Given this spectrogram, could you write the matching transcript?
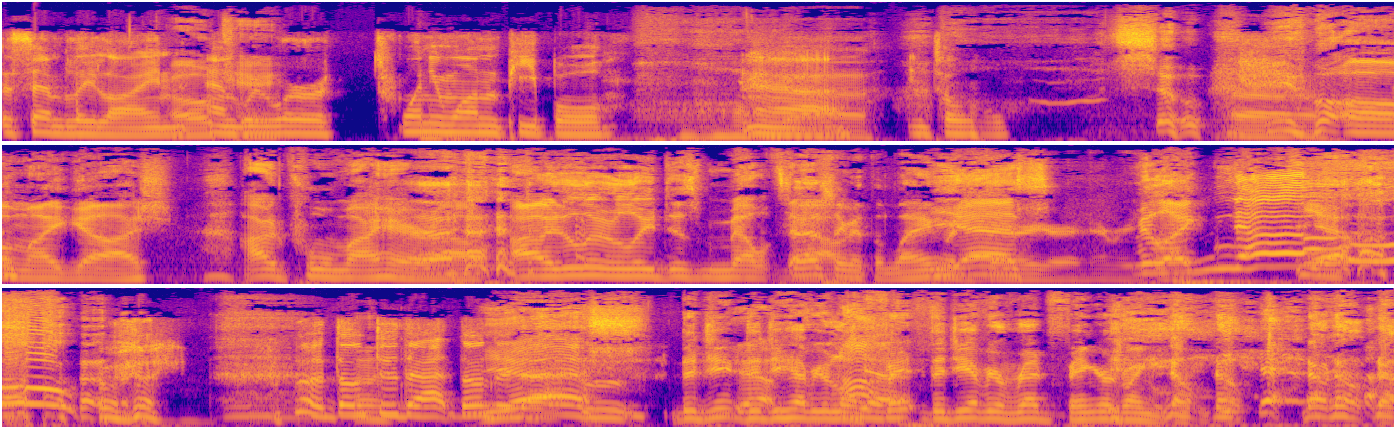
Assembly line, okay. and we were 21 people uh, Uh, in total. So, you oh my gosh, I would pull my hair out. I would literally just melt especially down. with the language Yes. barrier and everything. Be like, no. No, don't do that. Don't do yes. that. Did you Yeah. did you have your little Yeah. fi- did you have your red finger going no no no no no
